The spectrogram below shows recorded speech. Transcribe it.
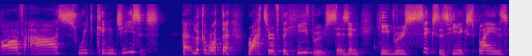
of our sweet King Jesus. Uh, look at what the writer of the Hebrews says in Hebrews 6 as he explains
